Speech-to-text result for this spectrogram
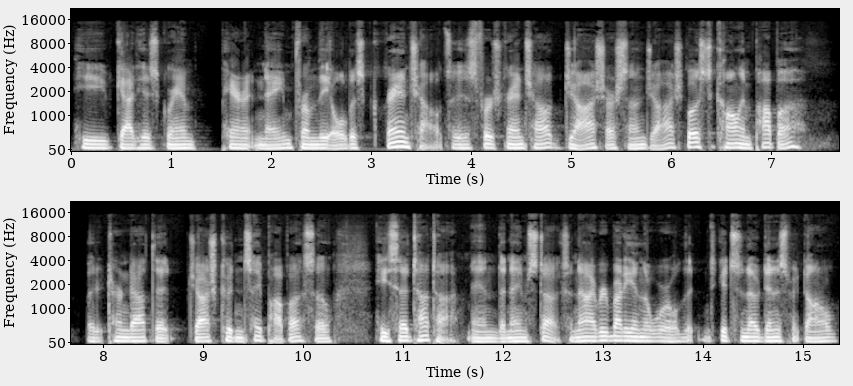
He got his grand parent name from the oldest grandchild. So his first grandchild, Josh, our son Josh, was supposed to call him Papa, but it turned out that Josh couldn't say Papa, so he said Tata, and the name stuck. So now everybody in the world that gets to know Dennis McDonald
